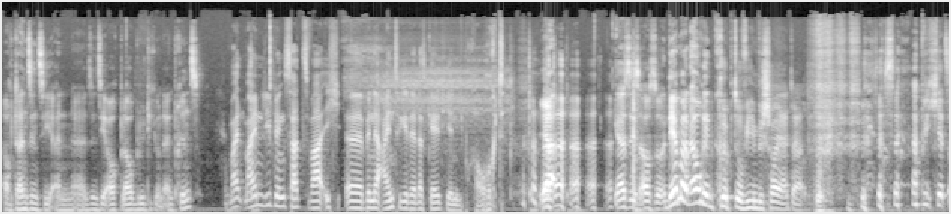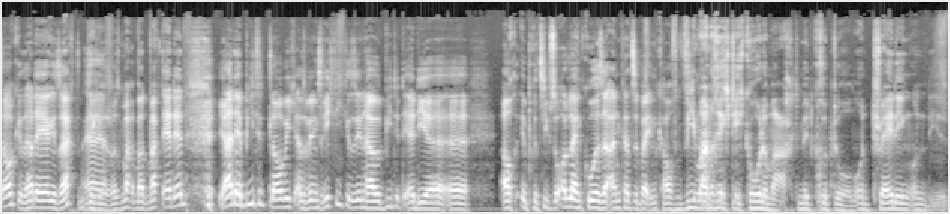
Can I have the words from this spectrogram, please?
Auch dann sind sie, ein, äh, sind sie auch blaublütig und ein Prinz. Mein, mein Lieblingssatz war, ich äh, bin der Einzige, der das Geld hier nicht braucht. Ja, das ist auch so. Der macht auch in Krypto wie ein Bescheuerter. Das habe ich jetzt auch gesagt. Hat er ja gesagt. Digga, ja. Was, macht, was macht er denn? Ja, der bietet, glaube ich, also wenn ich es richtig gesehen habe, bietet er dir äh, auch im Prinzip so Online-Kurse an, kannst du bei ihm kaufen, wie man richtig Kohle macht mit Krypto und Trading und äh,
